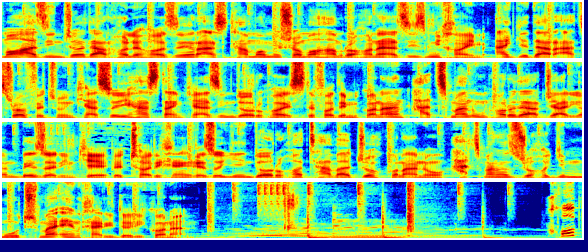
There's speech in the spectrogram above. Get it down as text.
ما از اینجا در حال حاضر از تمام شما همراهان عزیز می‌خواهیم. اگه در اطرافتون کسایی هستن که از این داروها استفاده می‌کنن حتما اونها رو در جریان بذارین که به تاریخ انقضای این داروها توجه کنن و حتما از جاهای مطمئن خریداری کنن. خب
